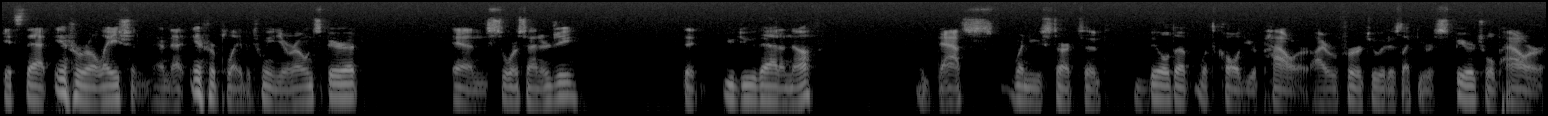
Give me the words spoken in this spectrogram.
it's that interrelation and that interplay between your own spirit and source energy that you do that enough. That's when you start to build up what's called your power. I refer to it as like your spiritual power,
